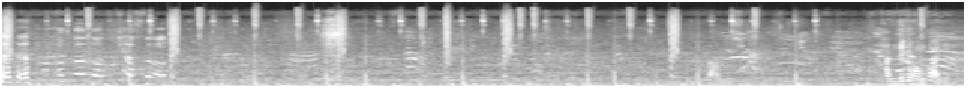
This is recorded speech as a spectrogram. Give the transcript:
나무지. 반대로 간 거 아니야?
